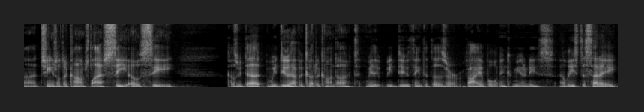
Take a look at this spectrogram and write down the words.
uh, changelog.com slash coc because we, do, we do have a code of conduct we, we do think that those are valuable in communities at least to set a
